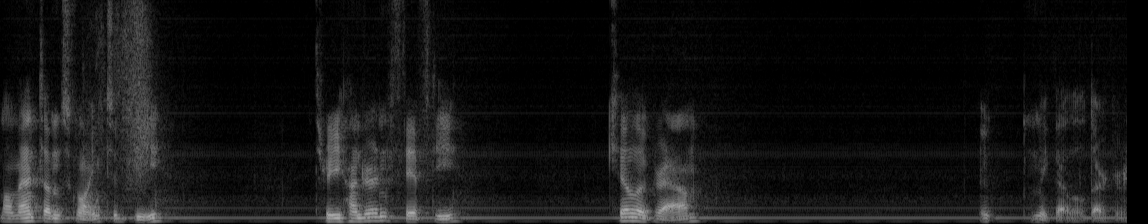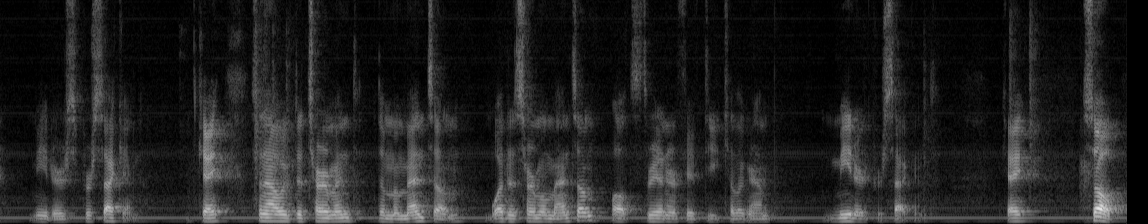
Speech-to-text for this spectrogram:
momentum is going to be 350 kilogram, make that a little darker, meters per second. Okay, so now we've determined the momentum what is her momentum? Well, it's 350 kilogram meters per second. Okay, so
